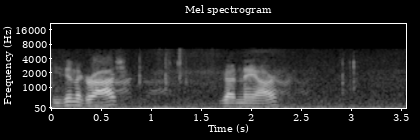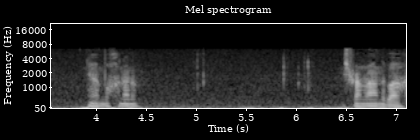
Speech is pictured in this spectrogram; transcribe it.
He's in the garage. You got an AR. Yeah, I'm looking at him. He's run around the back.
